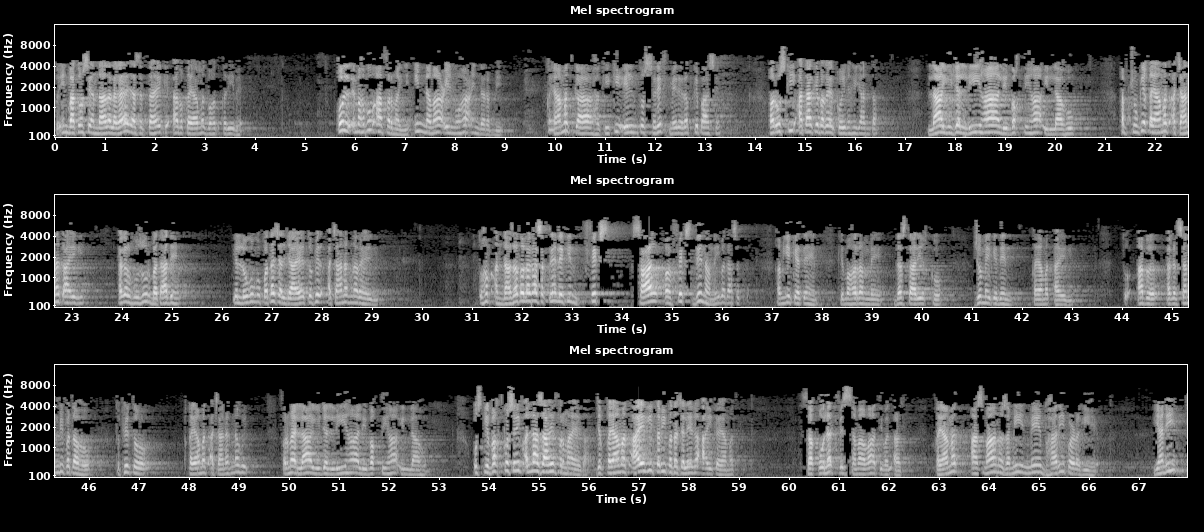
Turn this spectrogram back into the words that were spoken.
تو ان باتوں سے اندازہ لگایا جا سکتا ہے کہ اب قیامت بہت قریب ہے۔ قل محبوب، آپ فرمائیے ان نما علم عند ربی۔ قیامت کا حقیقی علم تو صرف میرے رب کے پاس ہے، اور اس کی عطا کے بغیر کوئی نہیں جانتا۔ لا یوجل لی ہاں لی بختی ہاں اللہ اب چونکہ قیامت اچانک آئے گی، اگر حضور بتا دیں کہ لوگوں کو پتہ چل جائے تو پھر اچانک نہ رہے گی۔ تو ہم اندازہ تو لگا سکتے ہیں، لیکن فکس سال اور فکس دن ہم نہیں بتا سکتے۔ ہم یہ کہتے ہیں کہ محرم میں دس تاریخ کو جمعے کے دن قیامت آئے گی۔ تو اب اگر سن بھی پتا ہو تو پھر تو قیامت اچانک نہ ہوئی۔ فرمایا، لا یوجل لیہا لی وقت اللہ اس کے وقت کو صرف اللہ ظاہر فرمائے گا۔ جب قیامت آئے گی تبھی پتہ چلے گا، آئی قیامت۔ سقولت فی السماوات والارض۔ قیامت آسمان و زمین میں بھاری پڑ رہی ہے۔ یعنی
